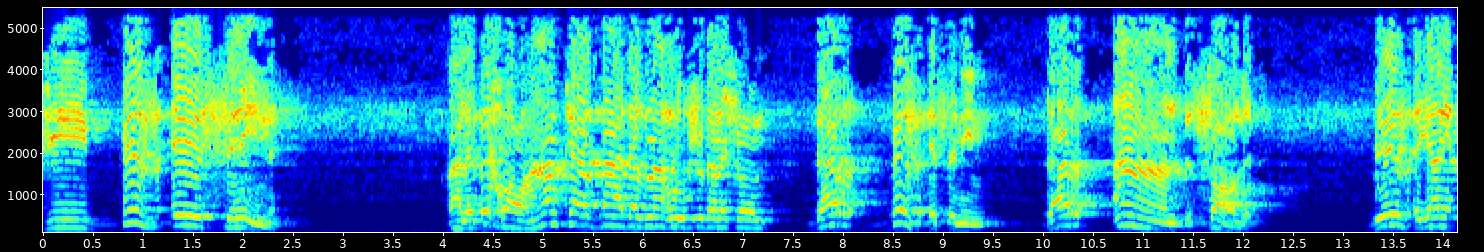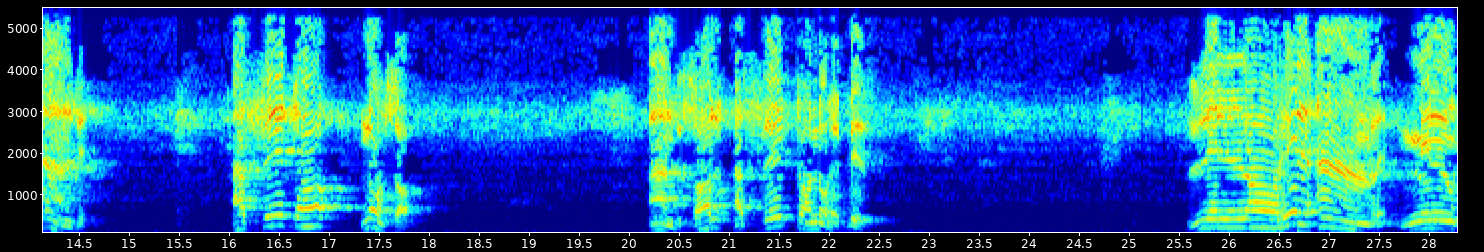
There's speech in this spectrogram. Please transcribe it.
فی بزع سنین. غلبه خواهند کرد بعد از مغلوب شدنشون در بزع سنین در اند سال. بزع یعنی اند. از سه تا نه سال. اند سال از سه تا نه بز. لله الامر من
